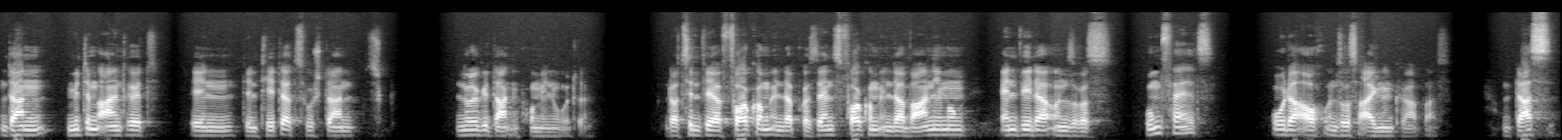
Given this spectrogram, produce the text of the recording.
Und dann mit dem Eintritt in den Täterzustand null Gedanken pro Minute. Dort sind wir vollkommen in der Präsenz, vollkommen in der Wahrnehmung, entweder unseres Umfelds oder auch unseres eigenen Körpers. Und das,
